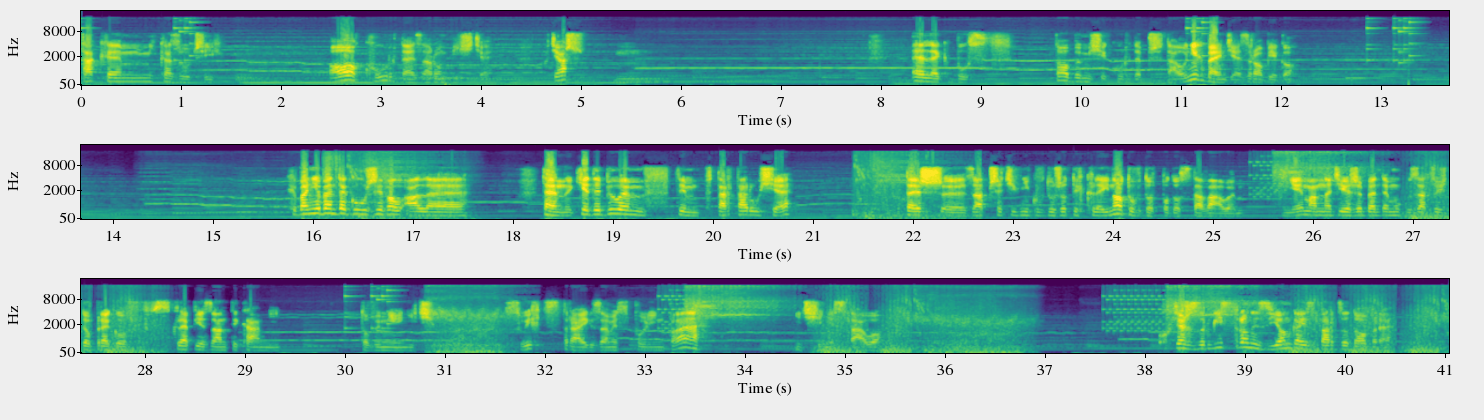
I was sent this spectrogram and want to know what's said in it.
Takem Mikazuchi. O kurde, zarąbiście. Chociaż... Mm, Elek Boost. To by mi się kurde przydało. Niech będzie, zrobię go. Chyba nie będę go używał, ale... Ten, kiedy byłem w tym, w Tartarusie, też e, za przeciwników dużo tych klejnotów do, podostawałem. Nie, mam nadzieję, że będę mógł za coś dobrego w sklepie z antykami to wymienić. Swift Strike zamiast Pulinpa. Ech, nic się nie stało. Chociaż z drugiej strony Zionga jest bardzo dobre.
